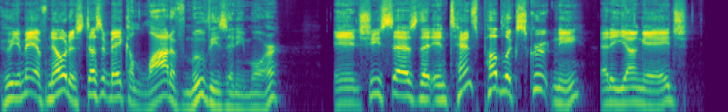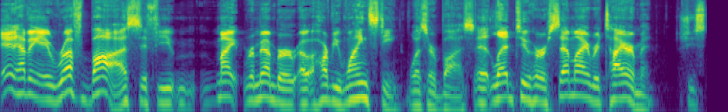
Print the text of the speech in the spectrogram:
who you may have noticed doesn't make a lot of movies anymore. And she says that intense public scrutiny at a young age and having a rough boss, if you might remember, uh, Harvey Weinstein was her boss, it led to her semi retirement. She's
